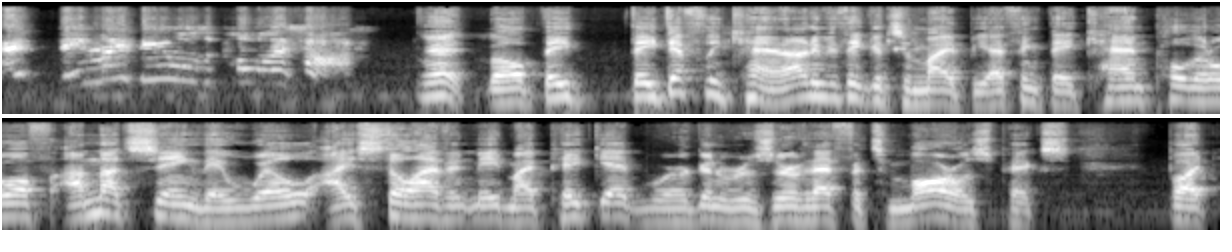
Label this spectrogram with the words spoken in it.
I, they might be able to pull this off. Yeah, well, they they definitely can. I don't even think it's a might be. I think they can pull it off. I'm not saying they will. I still haven't made my pick yet. We're going to reserve that for tomorrow's picks. But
